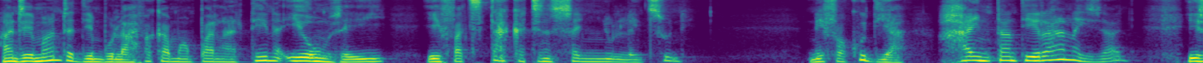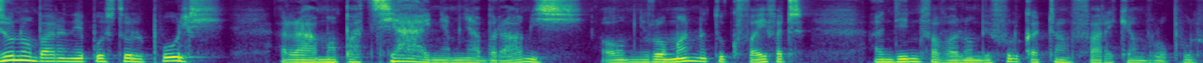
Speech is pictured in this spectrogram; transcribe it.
Andriamanitra dia mbola afaka mampanantena eo amin'izay efa tsy takatry ny sain'ny olona intsony, nefa koa dia hainy tanterahana izany. Izao no ambaran'ny apostoly Paoly raha mampatsiahy ny amin'i Abrahama izy, ao amin'ny Romana toko fahefatra andininy fahavalo ambin'ny folo ka hatramin'ny faha-iraika amby roapolo.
